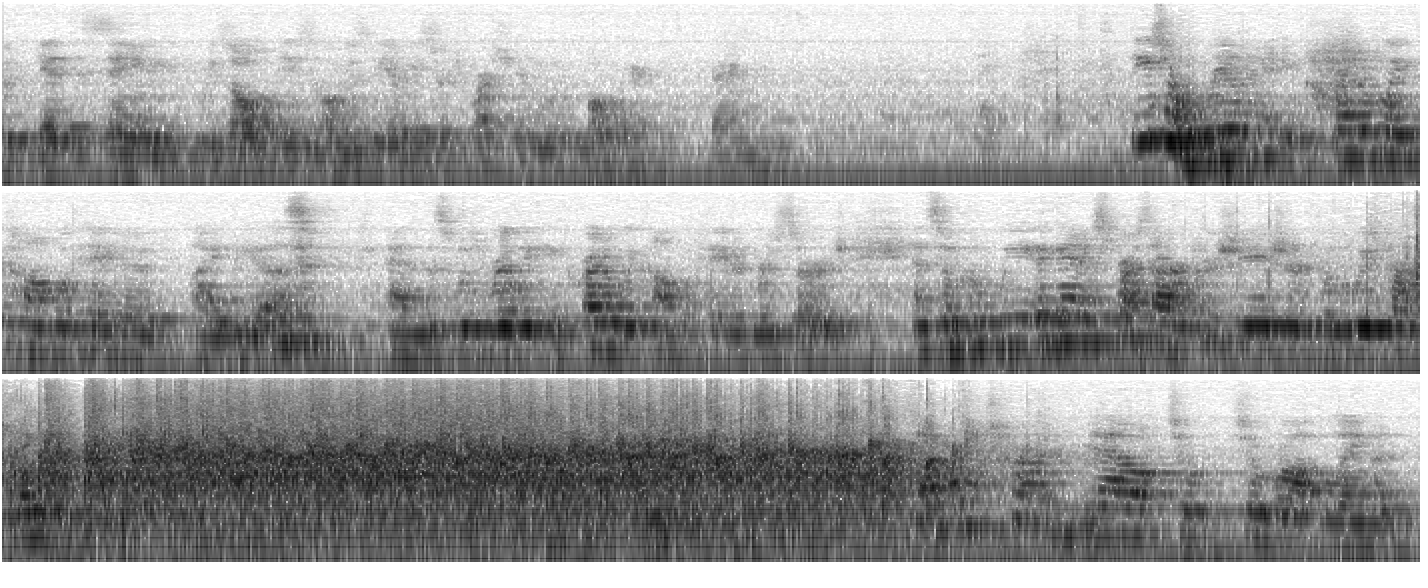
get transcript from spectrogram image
could get the same result is obviously a research question moving forward. Okay, thank you. These are really incredibly complicated ideas, and this was really incredibly complicated research. And so could we again express our appreciation for Luis for making So I'm going to turn now to, to Rob Lehman.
